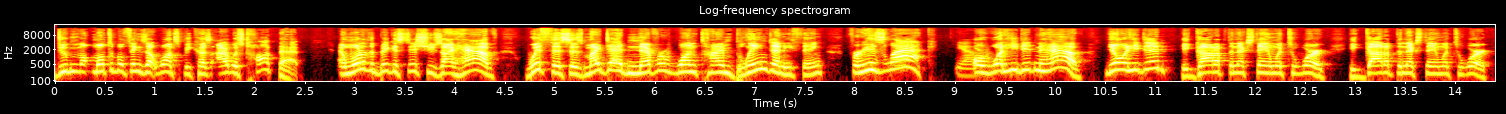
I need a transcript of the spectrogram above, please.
do m- multiple things at once because I was taught that. And one of the biggest issues I have with this is my dad never one time blamed anything for his lack Yeah. or what he didn't have. You know what he did? He got up the next day and went to work. He got up the next day and went to work.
